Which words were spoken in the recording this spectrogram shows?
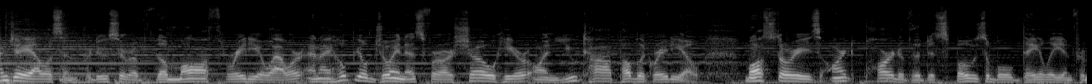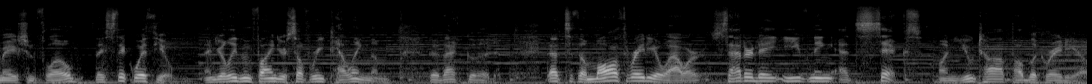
I'm Jay Allison, producer of The Moth Radio Hour, and I hope you'll join us for our show here on Utah Public Radio. Moth stories aren't part of the disposable daily information flow, they stick with you, and you'll even find yourself retelling them. They're that good. That's The Moth Radio Hour, Saturday evening at 6 on Utah Public Radio.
